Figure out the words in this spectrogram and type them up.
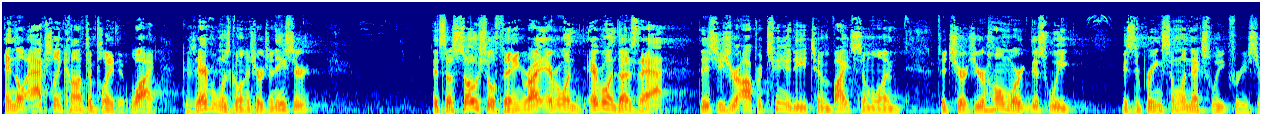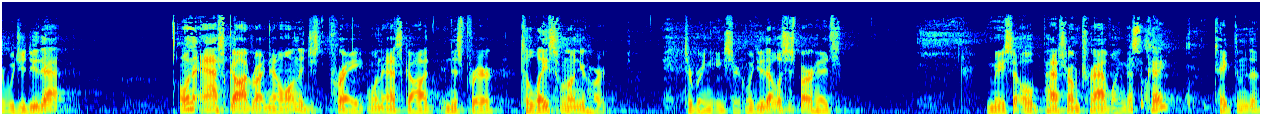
and they'll actually contemplate it. Why? Because everyone's going to church on Easter. It's a social thing, right? Everyone, everyone does that. This is your opportunity to invite someone to church. Your homework this week is to bring someone next week for Easter. Would you do that? I want to ask God right now. I want to just pray. I want to ask God in this prayer to lay someone on your heart to bring Easter. Can we do that? Let's just bow our heads. You may say, Oh, Pastor, I'm traveling. That's okay. Take them to,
